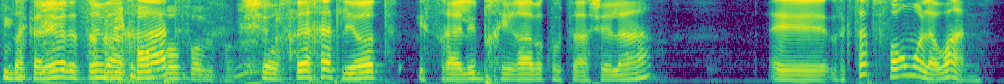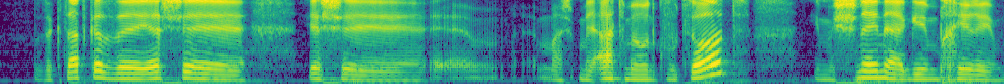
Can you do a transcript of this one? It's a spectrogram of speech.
שחקנים בת אני 21, פה, פה, פה ופה. שהופכת להיות ישראלית בכירה בקבוצה שלה. אה, זה קצת פורמולה 1. זה קצת כזה, יש, אה, יש אה, מעט מאוד קבוצות עם שני נהגים בכירים.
